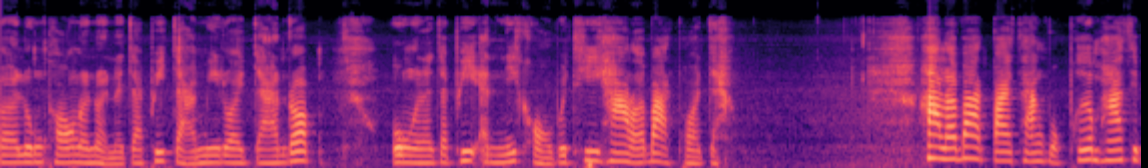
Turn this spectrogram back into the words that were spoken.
รอยลงท้องหน่อยๆนะจ๊ะพี่จ๋ามีรอยจานรอบองค์นะจ๊ะพี่อันนี้ขอไว้ที่ห้าร้อยบาทพอจ้ะห้าร้อยบาทปลายทางบวกเพิ่มห้าสิบ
